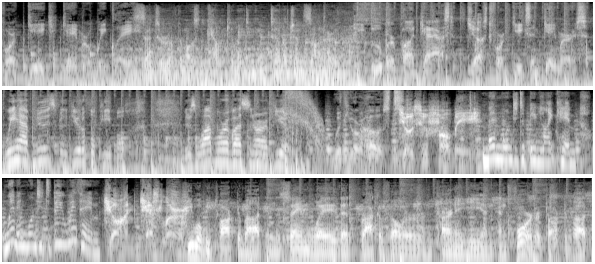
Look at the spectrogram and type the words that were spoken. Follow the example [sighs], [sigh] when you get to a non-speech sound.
for Geek Gamer Weekly, Center of the most calculating intelligence on Earth. the Uber podcast, just for geeks and gamers. We have news for the beautiful people. There's a lot more of us in our view. With your hosts, Joseph Falby, Men wanted to be like him. Women wanted to be with him. John Kessler, he will be talked about in the same way that Rockefeller and Carnegie and, and Ford are talked about.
